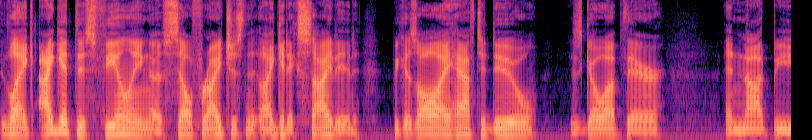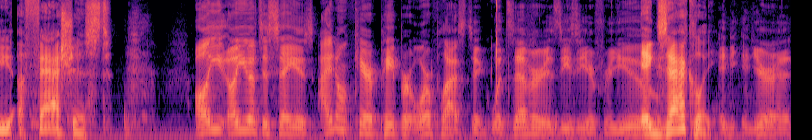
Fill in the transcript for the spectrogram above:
like, I get this feeling of self righteousness. I get excited because all I have to do is go up there and not be a fascist. All you all you have to say is, I don't care paper or plastic. Whatever is easier for you. Exactly. And, and you're a, an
